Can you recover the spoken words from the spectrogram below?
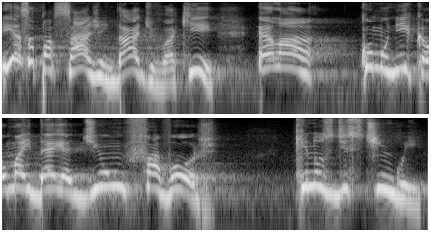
E essa passagem, dádiva, aqui, ela comunica uma ideia de um favor que nos distingue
